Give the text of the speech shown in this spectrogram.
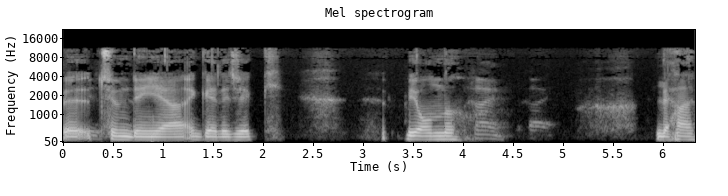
ve tüm dünya gelecek bir onlu. Lehal.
